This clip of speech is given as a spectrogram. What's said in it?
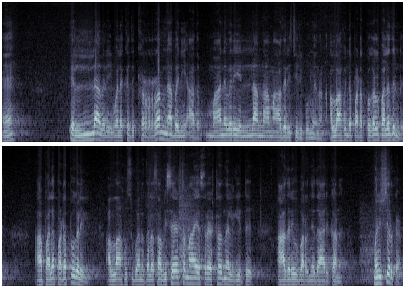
ഏ? എല്ലാവരെയും വലക്കത് കിറം ബനി ആദം. മാനവരെ എല്ലാം നാം ആദരിച്ചിരിക്കുന്നു എന്നാണ്. അള്ളാഹുവിന്റെ പടപ്പുകൾ പലതുണ്ട്. ആ പല പടപ്പുകളിൽ അള്ളാഹു സുബാന തല സവിശേഷമായ ശ്രേഷ്ഠത നൽകിയിട്ട് ആദരവ് പറഞ്ഞത് ആർക്കാണ്? മനുഷ്യർക്കാണ്.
